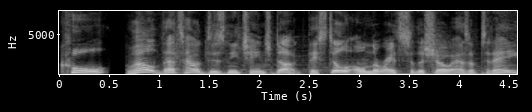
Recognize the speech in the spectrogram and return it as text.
Cool. Well, that's how Disney changed Doug. They still own the rights to the show as of today,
